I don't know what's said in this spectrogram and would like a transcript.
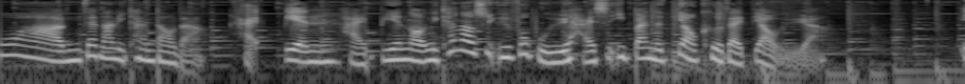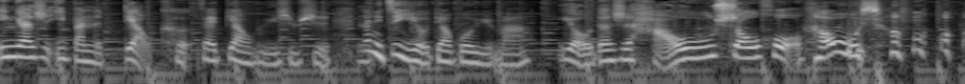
哇，你在哪里看到的？海边，海边哦。你看到是渔夫捕鱼，还是一般的钓客在钓鱼啊？应该是一般的钓客在钓鱼，是不是？那你自己有钓过鱼吗？有但是毫无收获，毫无收获，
